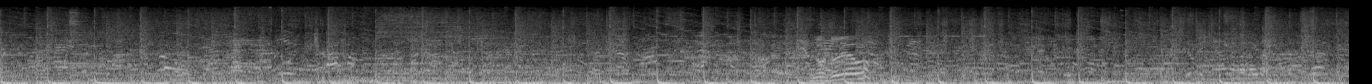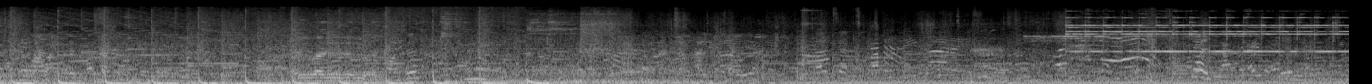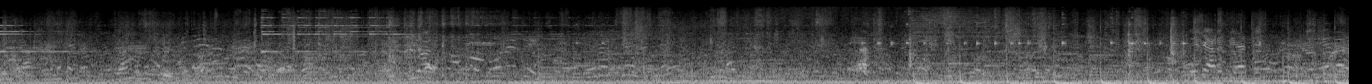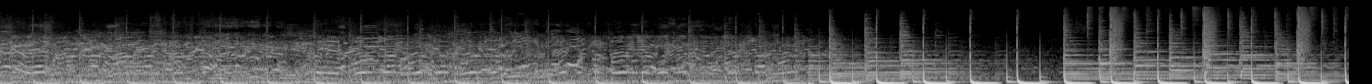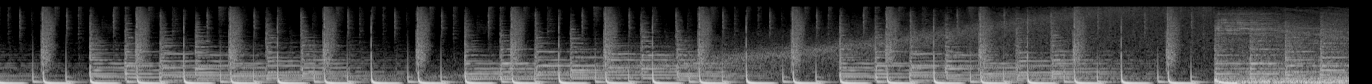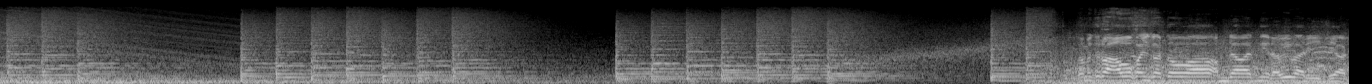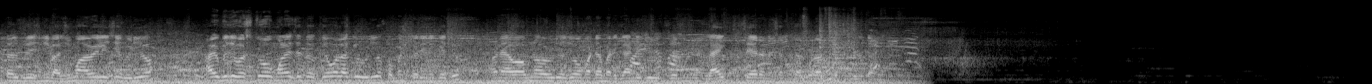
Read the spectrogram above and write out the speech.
તો મિત્રો, આવો કંઈક હતો અમદાવાદની રવિવારી જે અટલ બ્રિજની બાજુમાં આવેલી છે વીડિયો. આવી બધી વસ્તુઓ મળે છે તો કેવો લાગ્યો વીડિયો, કમેન્ટ કરીને કહેજો. અને આવા અવનવા વીડિયો જોવા માટે અમારી ગાંધી ટીવી લાઇક શેર અને સબસ્ક્રાઈબ કરવાનું ભૂલતા નહીં.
